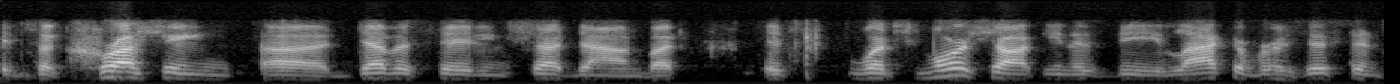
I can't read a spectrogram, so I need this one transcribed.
it's a crushing, uh, devastating shutdown. But it's what's more shocking is the lack of resistance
